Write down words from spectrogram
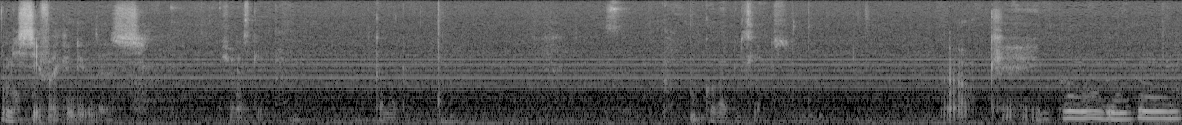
let me see if I can do this. Should escape. Come out. Go back to the slides. Okay. Boom, boom, boom.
